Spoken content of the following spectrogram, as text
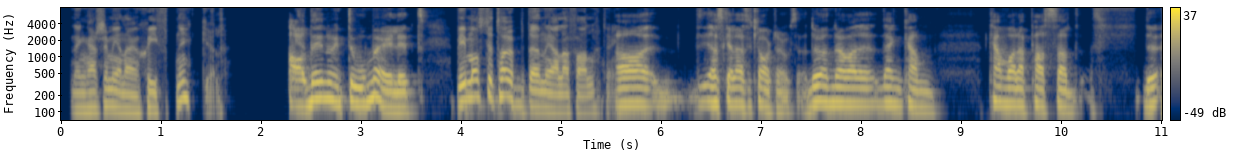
Den kanske menar en skiftnyckel. Ja, det är nog inte omöjligt. Vi måste ta upp den i alla fall. Ja, jag ska läsa klart här också. Du undrar vad den kan, kan vara passad. Du,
